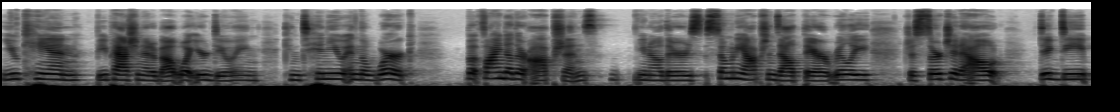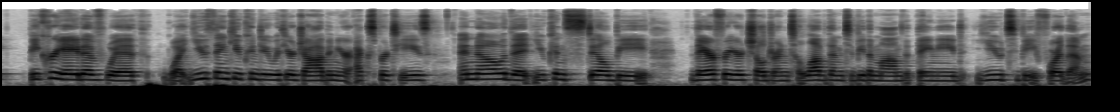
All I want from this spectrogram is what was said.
you can be passionate about what you're doing, continue in the work, but find other options. You know, there's so many options out there. Really just search it out, dig deep, be creative with what you think you can do with your job and your expertise, and know that you can still be there for your children, to love them, to be the mom that they need you to be for them.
